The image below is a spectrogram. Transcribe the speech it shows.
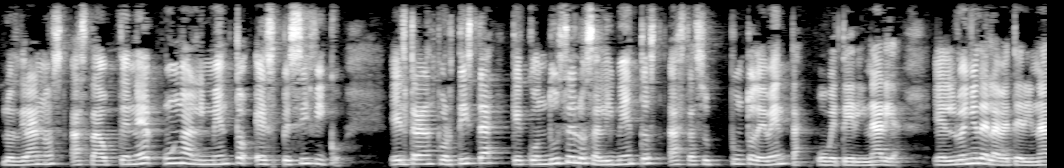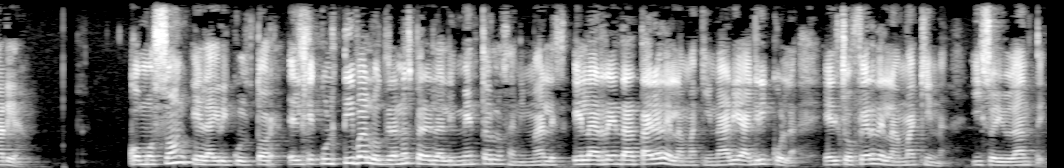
los granos hasta obtener un alimento específico, el transportista que conduce los alimentos hasta su punto de venta o veterinaria, el dueño de la veterinaria, como son el agricultor, el que cultiva los granos para el alimento de los animales, el arrendatario de la maquinaria agrícola, el chofer de la máquina y su ayudante,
